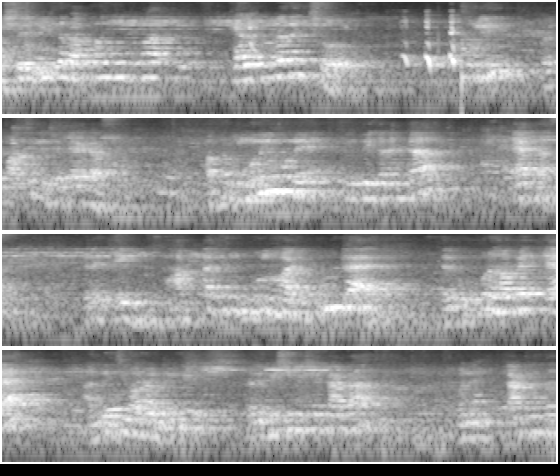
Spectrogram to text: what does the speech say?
বিশের বিশ ভাগ করলে তোমরা ক্যালকুলেটর দেখছ? বলি ওই পাশে নিচে এক আছে। অর্থাৎ মনে মনে কিন্তু এখানে একটা এক আছে। তাহলে এই ভাগটা যদি গুণ হয় উল্টায় তাহলে উপরে হবে এক আর নিচে হবে বিশ। তাহলে বিশে বিশে কাটা মানে কাটলে তো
